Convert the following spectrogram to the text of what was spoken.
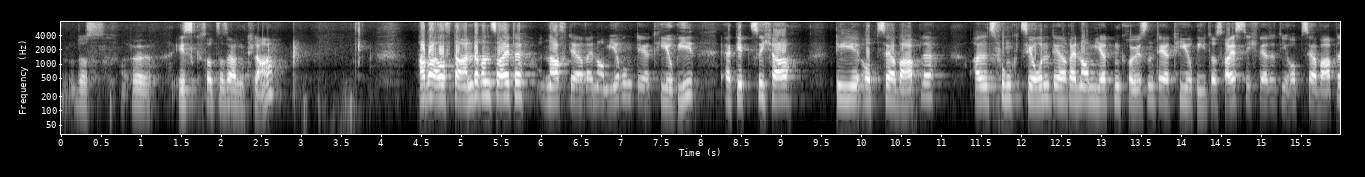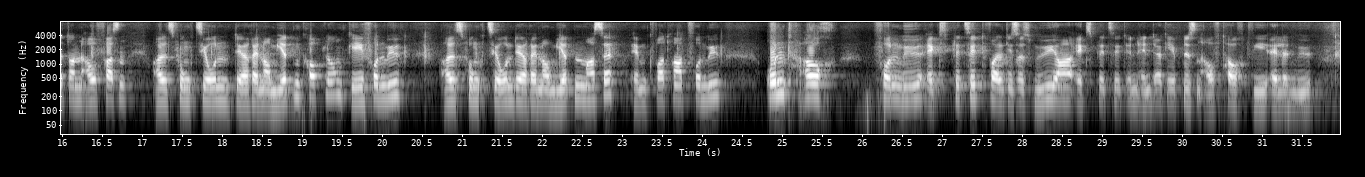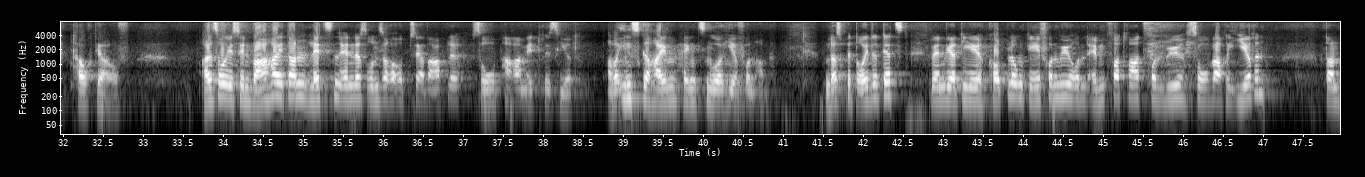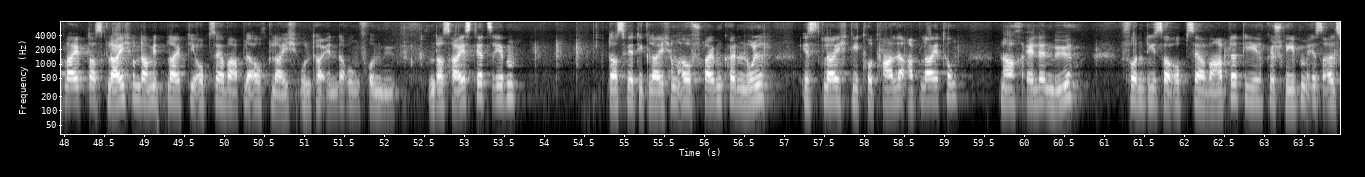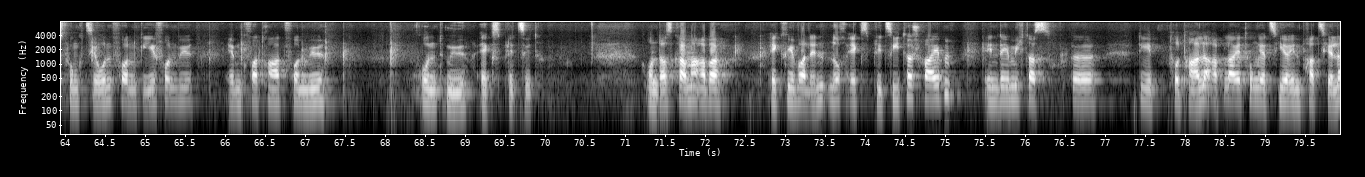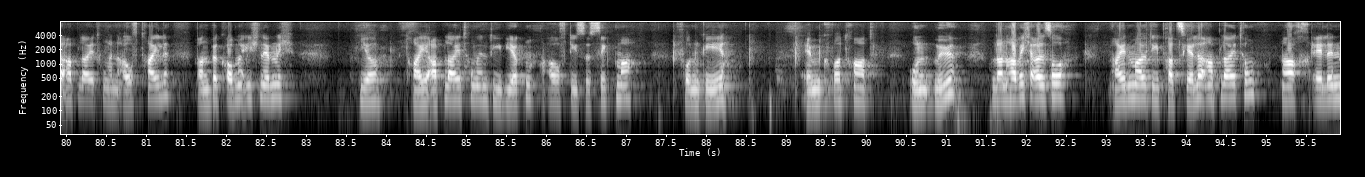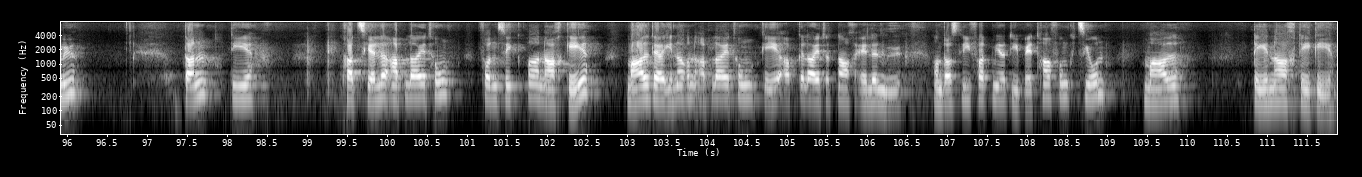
Das äh, ist sozusagen klar. Aber auf der anderen Seite, nach der Renormierung der Theorie, ergibt sich ja die Observable als Funktion der renormierten Größen der Theorie. Das heißt, ich werde die Observable dann auffassen als Funktion der renormierten Kopplung, g von μ, als Funktion der renormierten Masse, m Quadrat von μ, und auch von μ explizit, weil dieses μ ja explizit in Endergebnissen auftaucht, wie ln μ taucht ja auf. Also ist in Wahrheit dann letzten Endes unsere Observable so parametrisiert. Aber insgeheim hängt es nur hiervon ab. Und das bedeutet jetzt, wenn wir die Kopplung g von μ und m Quadrat von μ so variieren, dann bleibt das gleich und damit bleibt die Observable auch gleich unter Änderung von μ. Und das heißt jetzt eben, dass wir die Gleichung aufschreiben können, 0 ist gleich die totale Ableitung nach ln μ von dieser Observable, die geschrieben ist als Funktion von g von μ, m Quadrat von μ und μ explizit. Und das kann man aber äquivalent noch expliziter schreiben, indem ich das, äh, die totale Ableitung jetzt hier in partielle Ableitungen aufteile. Dann bekomme ich nämlich hier drei Ableitungen, die wirken auf dieses Sigma von g m Quadrat und μ. Und dann habe ich also einmal die partielle Ableitung nach ln μ, dann die partielle Ableitung von Sigma nach G mal der inneren Ableitung G abgeleitet nach ln μ. Und das liefert mir die Beta-Funktion mal d nach dg.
